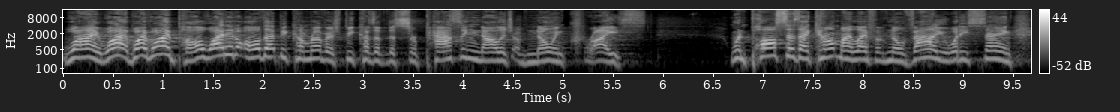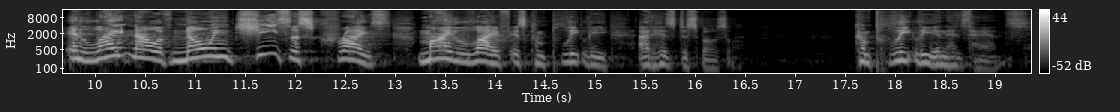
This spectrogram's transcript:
Why? Why? Why? Why, Paul? Why did all that become rubbish? Because of the surpassing knowledge of knowing Christ. When Paul says, I count my life of no value, what he's saying, in light now of knowing Jesus Christ, my life is completely at his disposal, completely in his hands.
